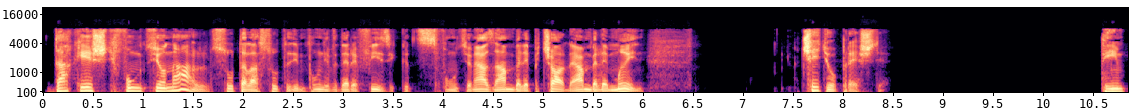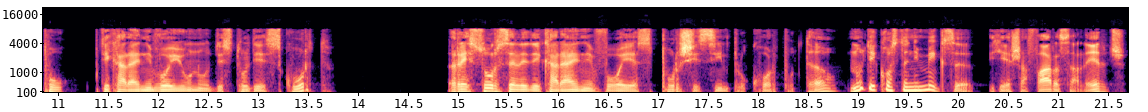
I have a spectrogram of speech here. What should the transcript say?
Dacă ești funcțional 100% din punct de vedere fizic, îți funcționează ambele picioare, ambele mâini, ce te oprește? Timpul de care ai nevoie unul destul de scurt, resursele de care ai nevoie sunt pur și simplu corpul tău, nu te costă nimic să ieși afară, să alergi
